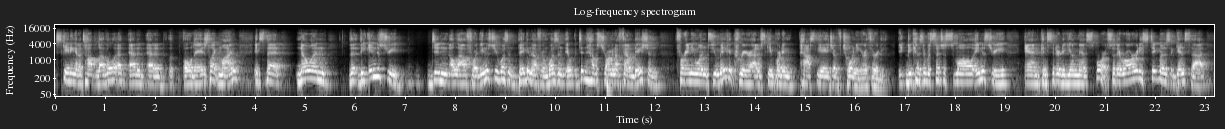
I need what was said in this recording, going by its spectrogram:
skating at a top level at, at, a, at an old age like mine. It's that no one the the industry didn't allow for it. The industry wasn't big enough and wasn't it didn't have a strong enough foundation for anyone to make a career out of skateboarding past the age of 20 or 30 because it was such a small industry and considered a young man's sport. So there were already stigmas against that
